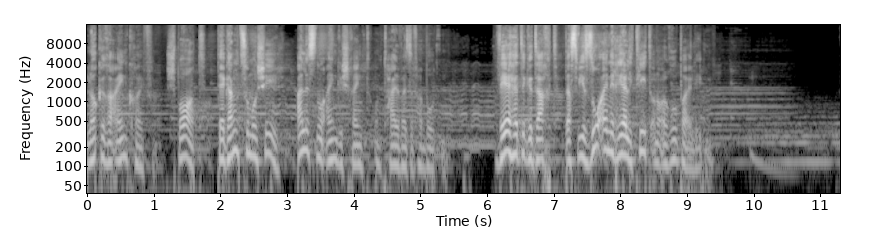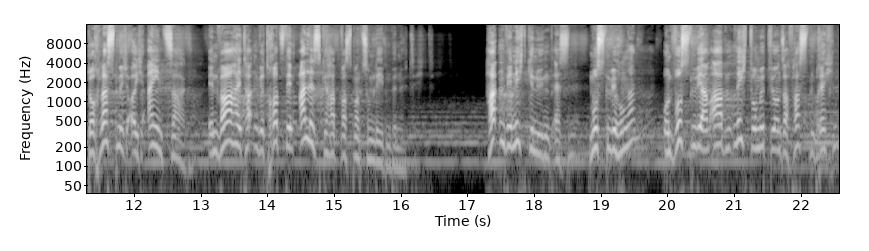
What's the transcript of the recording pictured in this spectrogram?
lockere Einkäufe, Sport, der Gang zur Moschee, alles nur eingeschränkt und teilweise verboten. Wer hätte gedacht, dass wir so eine Realität in Europa erleben? Doch lasst mich euch eins sagen. In Wahrheit hatten wir trotzdem alles gehabt, was man zum Leben benötigt. Hatten wir nicht genügend Essen? Mussten wir hungern? Und wussten wir am Abend nicht, womit wir unser Fasten brechen?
